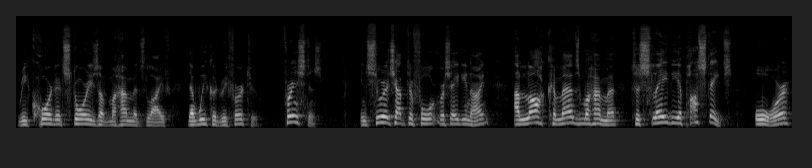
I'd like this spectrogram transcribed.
recorded stories of Muhammad's life that we could refer to. For instance, in Surah chapter 4, verse 89, Allah commands Muhammad to slay the apostates or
